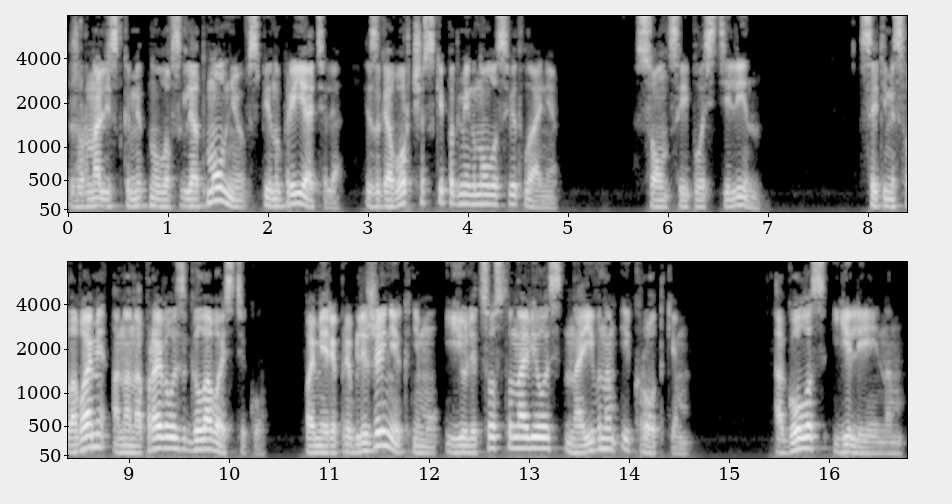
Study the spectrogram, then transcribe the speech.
Журналистка метнула взгляд молнию в спину приятеля и заговорчески подмигнула Светлане. Солнце и пластилин. С этими словами она направилась к головастику. По мере приближения к нему ее лицо становилось наивным и кротким, а голос елейным.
